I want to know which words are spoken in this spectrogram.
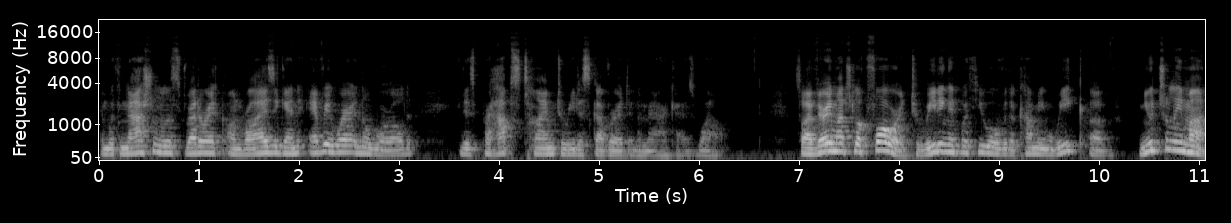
and with nationalist rhetoric on rise again everywhere in the world, it is perhaps time to rediscover it in America as well. So I very much look forward to reading it with you over the coming week of Mutually Mann.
